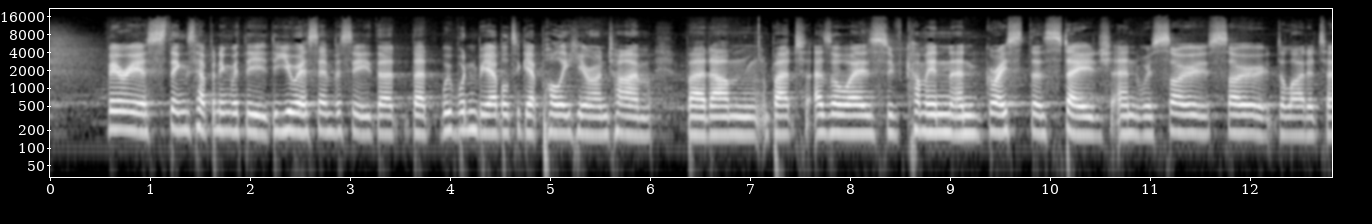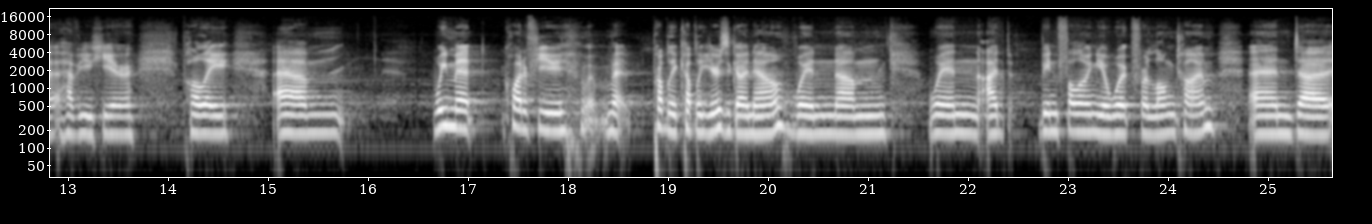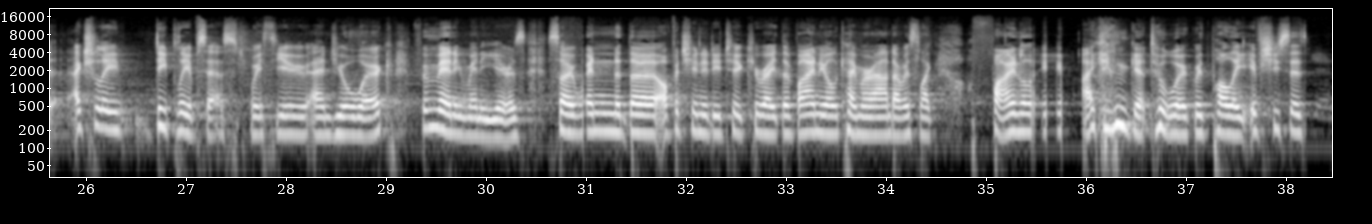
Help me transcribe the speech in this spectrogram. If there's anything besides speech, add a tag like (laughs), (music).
various things happening with the, the US Embassy, that, that we wouldn't be able to get Polly here on time. But, um, but as always, you've come in and graced the stage, and we're so, so delighted to have you here, Polly. Um, we met quite a few, met probably a couple of years ago now, when, um, when I'd been following your work for a long time and uh, actually deeply obsessed with you and your work for many, many years. So when the opportunity to curate the biennial came around, I was like, finally, I can get to work with Polly if she says yes.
